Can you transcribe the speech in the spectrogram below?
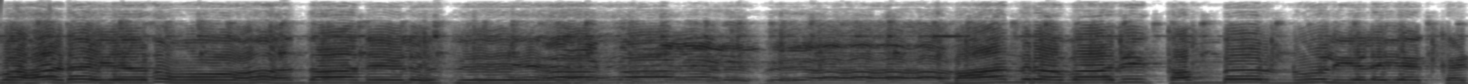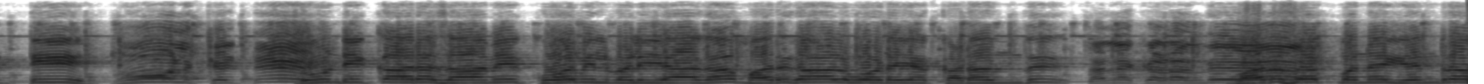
பாடையதும் தான் எழுப்பி மாந்திரவாதி கம்பர் நூல் இலைய கட்டி நூல் கட்டி தூண்டிக்கார சாமி கோவில் வழியாக மறுகால் ஓடைய கடந்து வருஷப்பனை என்ற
